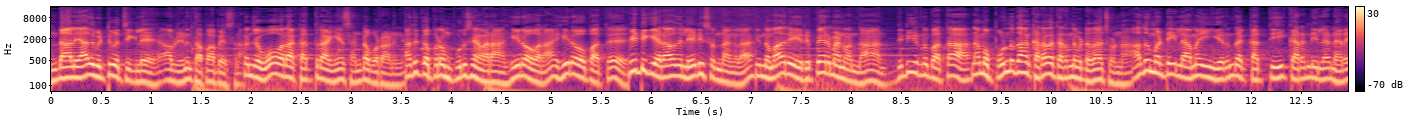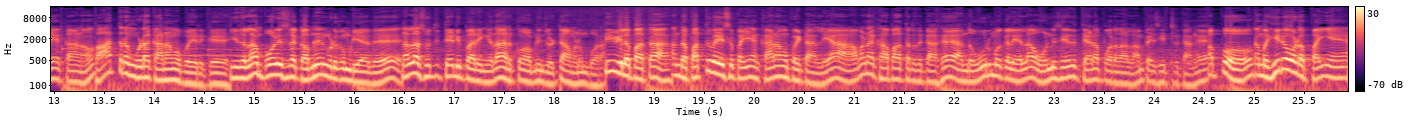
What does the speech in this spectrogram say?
அந்த ஆளையாவது விட்டு வச்சுக்கலே அப்படின்னு தப்பா பேசுறான். கொஞ்சம் ஓவரா கத்துறாங்க சண்டை போடுறானுங்க. அதுக்கப்புறம் புருஷன் வரான் ஹீரோ வரான். ஹீரோவை பார்த்து வீட்டுக்கு யாராவது லேடிஸ் வந்தாங்களா? இந்த மாதிரி ரிப்பேர்மேன் வந்தான். திடீர்னு பார்த்தா நம்ம பொண்ணு தான் கதவை திறந்து விட்டதா சொன்னா அது மட்டும் இல்லாம இங்க இருந்த கத்தி கரண்டில நிறைய காணோம். பாத்திரம் கூட காணாம போயிருக்கு. இதெல்லாம் போலீஸ்ல கம்ப்ளைண்ட் கொடுக்க முடியாது. நல்லா சுத்தி தேடி பாருங்க தான் இருக்கும் அப்படின்னு சொல்லிட்டு அவனும் போறான். டிவியில பார்த்தா அந்த பத்து வயசு பையன் காணாம போயிட்டான் இல்லையா? அவனை காப்பாத்துறதுக்காக அந்த ஊர் மக்கள் எல்லாம் ஒண்ணு சேர்ந்து தேட போறதெல்லாம் பேசிட்டு இருக்காங்க. அப்போ நம்ம ஹீரோவோட பையன்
